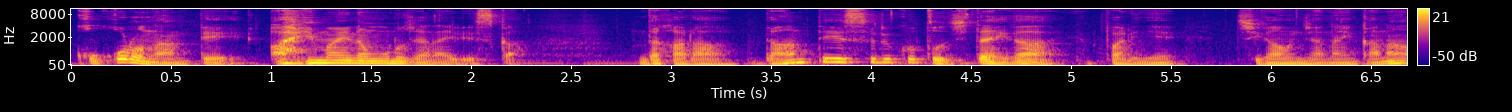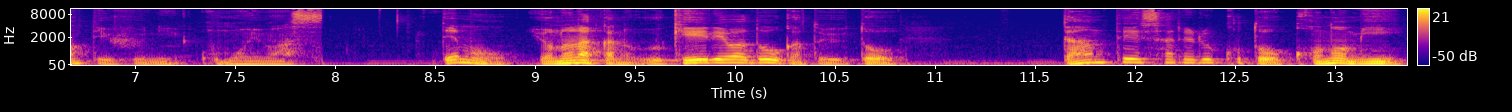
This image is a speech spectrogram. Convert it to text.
心なんて曖昧なものじゃないですか。だから断定すること自体がやっぱりね違うんじゃないかなっていうふうに思います。でも世の中の受け入れはどうかというと断定されることを好み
